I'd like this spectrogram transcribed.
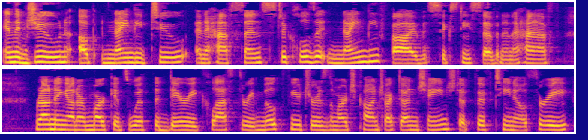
And the June up 92 and a half cents to close at 95.67 and a half. Rounding out our markets with the dairy class 3 milk futures, the March contract unchanged at 1503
